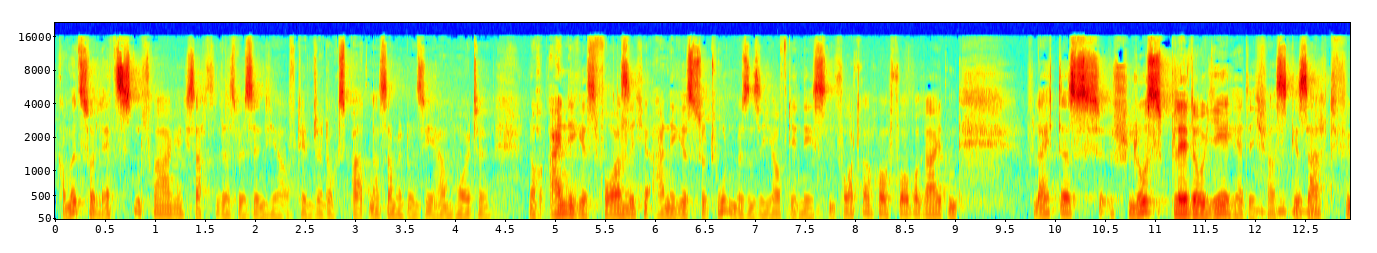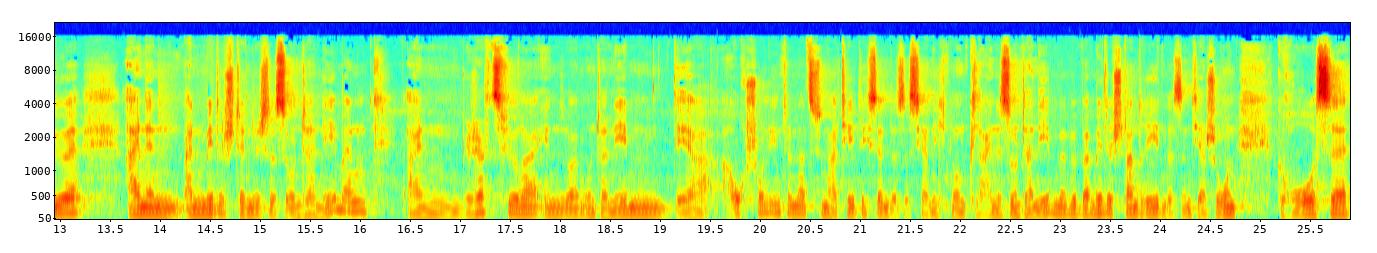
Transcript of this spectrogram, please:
kommen wir zur letzten Frage. Ich sagte, dass wir sind hier auf dem JEDOX Partner Summit und Sie haben heute noch einiges vor sich, einiges zu tun, müssen sich auf den nächsten Vortrag vorbereiten. Vielleicht das Schlussplädoyer, hätte ich fast gesagt, für einen, ein mittelständisches Unternehmen, ein Geschäftsführer in so einem Unternehmen, der auch schon international tätig sind. Das ist ja nicht nur ein kleines Unternehmen, wenn wir über Mittelstand reden. Das sind ja schon große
